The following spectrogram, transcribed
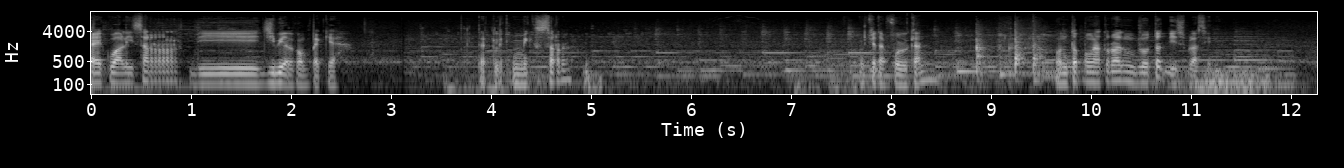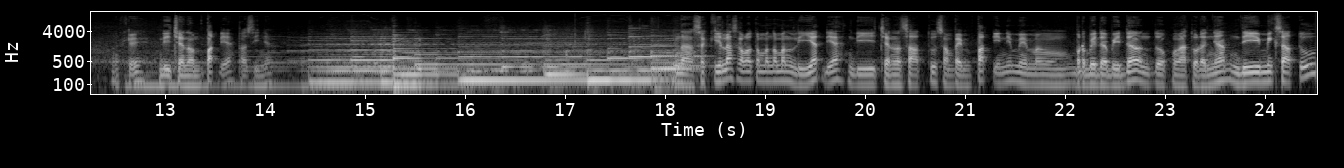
equalizer di JBL Compact ya. Kita klik mixer. Kita fullkan. Untuk pengaturan bluetooth di sebelah sini. Oke di channel 4 ya pastinya Nah, sekilas kalau teman-teman lihat ya di channel 1 sampai 4 ini memang berbeda-beda untuk pengaturannya. Di mix 1 uh, eh,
